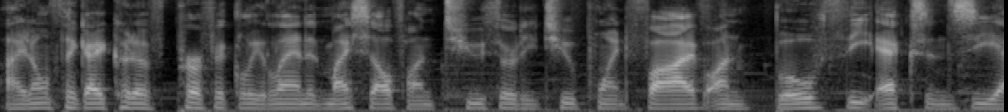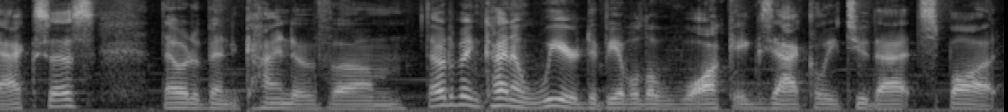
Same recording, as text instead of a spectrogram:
I don't think I could have perfectly landed myself on 232.5 on both the X and Z axis. That would have been kind of um, that would have been kind of weird to be able to walk exactly to that spot.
